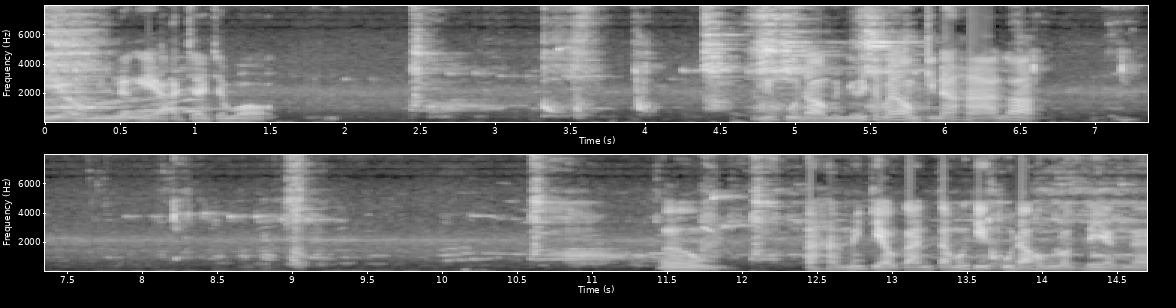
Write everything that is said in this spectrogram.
เดี๋ยวมีเรื่องเอะใจจะบอก นี่ ครูดาวมันเยอะใช่ไหมผมกินอาหารละเอออาหารไม่เกี่ยวกัน แต่เมื่อกี้ครูดาวผมลดได้อย่างไร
